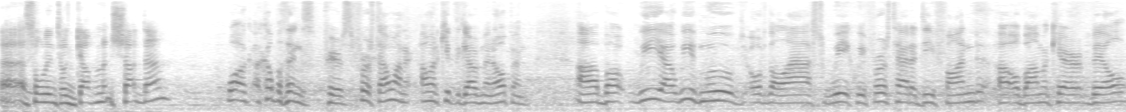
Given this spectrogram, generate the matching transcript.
uh, us all into a government shutdown? Well, a couple of things, Piers. First, I want to I want to keep the government open. Uh, but we, uh, we've moved over the last week. We first had a defund uh, Obamacare bill.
